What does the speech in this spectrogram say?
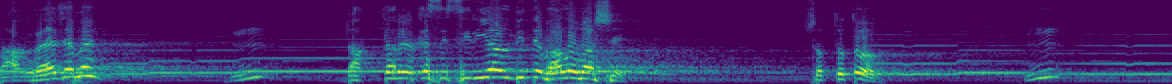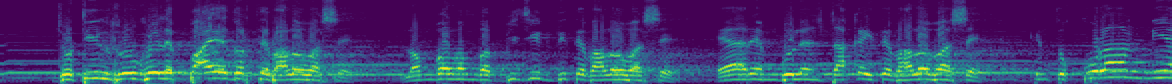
রাগ হয়ে যাবেন? হুম? ডাক্তারের কাছে সিরিয়াল দিতে ভালোবাসে। সত্য তো? হুম? জটিল রোগ হইলে পায়ে ধরতে ভালোবাসে, লম্বা লম্বা ভিজিট দিতে ভালোবাসে, এয়ার অ্যাম্বুলেন্স ডাকাইতে ভালোবাসে কিন্তু কোরআন নিয়ে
